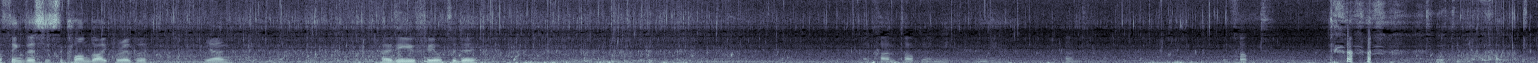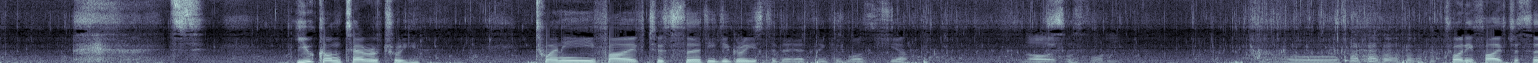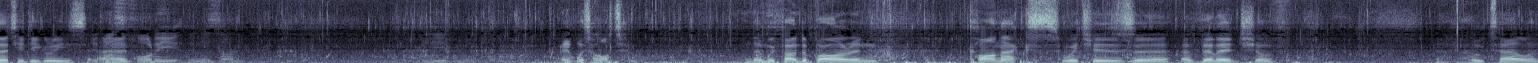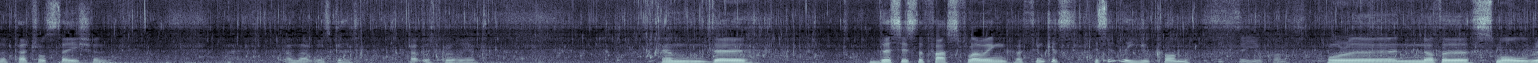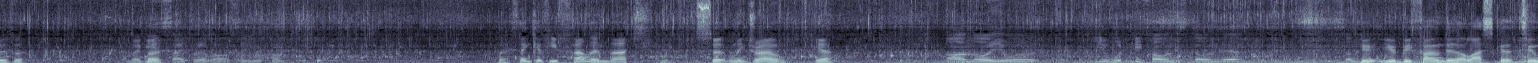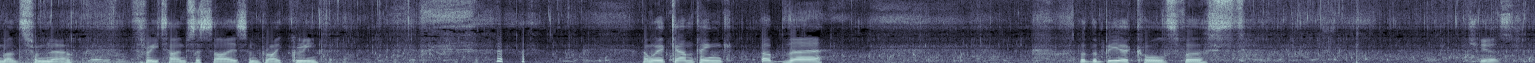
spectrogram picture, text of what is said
I think this is the Klondike River. Jan, how do you feel today? I can't talk any, any can't. I'm fucked. totally fucked. It's Yukon Territory. 25 to 30 degrees today, I think it was. Yeah? No, it was 40. Oh. 25 to 30 degrees. It Uh, was 40 in the sun. Believe me. it was hot. And then we found a bar in Carmacks, which is uh, a village of a hotel and a petrol station. And that was good. That was brilliant. And uh, this is the fast flowing, I think it's, is it the Yukon? It's the Yukon. Or another small river? Or maybe a side river of the Yukon. I think if you fell in that, you'd certainly drown, yeah? Ah, no, you you would be found down there. You, you'd be found in Alaska two months from now, frozen. three times the size and bright green. and we're camping up there. But the beer calls first. Cheers.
